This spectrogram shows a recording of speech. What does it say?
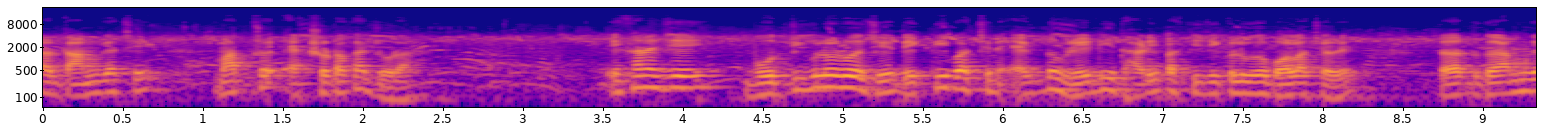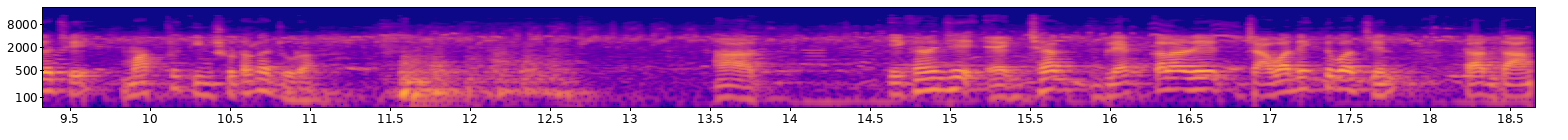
তার দাম গেছে মাত্র একশো টাকা জোড়া। এখানে যে বদ্রিগুলো রয়েছে, দেখতেই পাচ্ছেন একদম রেডি ধাড়ি পাখি যেগুলোকে বলা চলে, তার দাম গেছে মাত্র তিনশো টাকা জোড়া। আর এখানে যে এক ঝাঁক ব্ল্যাক কালারের জাবা দেখতে পাচ্ছেন, তার দাম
